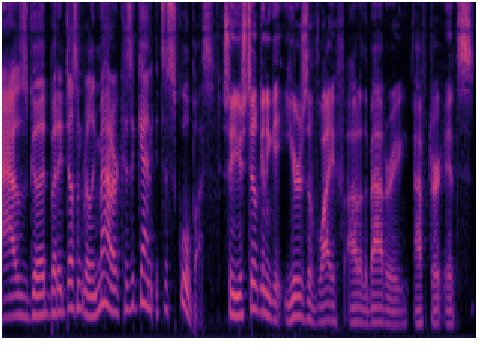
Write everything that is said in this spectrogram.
as good, but it doesn't really matter because, again, it's a school bus. So you're still going to get years of life out of the battery after it's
